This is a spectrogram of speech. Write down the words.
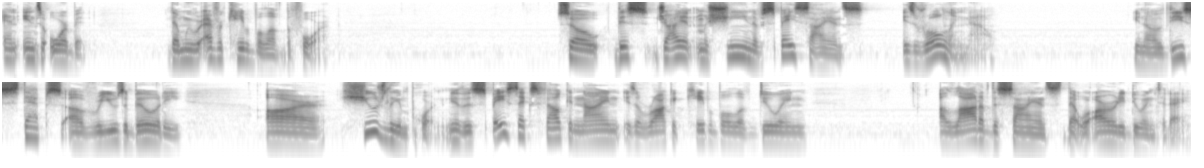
and into orbit than we were ever capable of before. So, this giant machine of space science is rolling now. You know, these steps of reusability are hugely important. You know, the SpaceX Falcon 9 is a rocket capable of doing a lot of the science that we're already doing today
